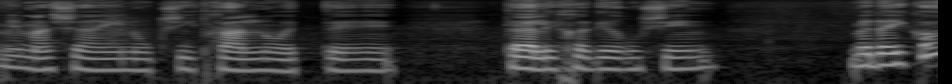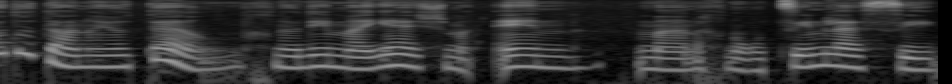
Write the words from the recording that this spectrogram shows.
ממה שהיינו כשהתחלנו את uh, תהליך הגירושים, מדייקות אותנו יותר. אנחנו יודעים מה יש, מה אין, מה אנחנו רוצים להשיג,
